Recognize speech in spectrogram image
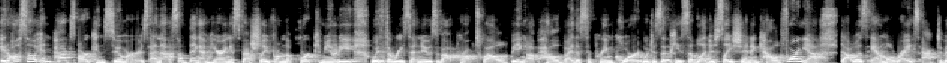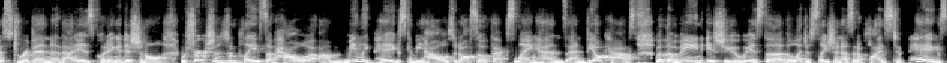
it also impacts our consumers. And that's something I'm hearing, especially from the pork community with the recent news about Prop 12 being upheld by the Supreme Court, which is a piece of legislation in California that was animal rights activist driven, that is putting additional restrictions in place of how um, mainly pigs can be housed. It also affects laying hens and veal calves. But the main issue is the, the legislation as it applies to pigs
